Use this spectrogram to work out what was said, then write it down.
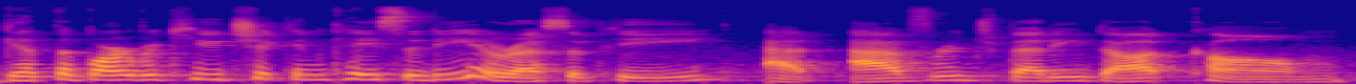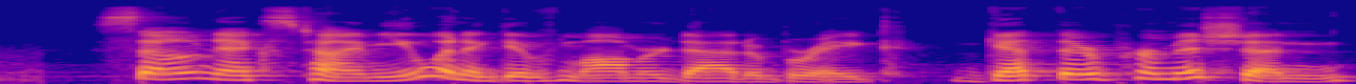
Get the barbecue chicken quesadilla recipe at averagebetty.com. So next time you want to give mom or dad a break, get their permission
